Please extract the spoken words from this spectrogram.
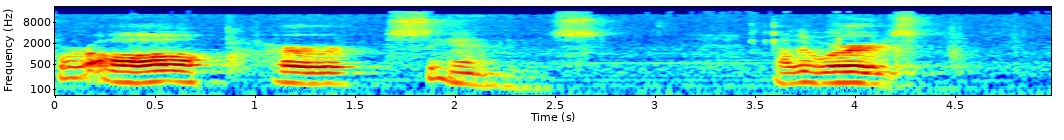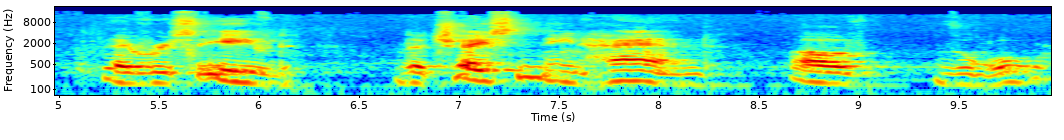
for all her sins. In other words, they've received the chastening hand of the Lord.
